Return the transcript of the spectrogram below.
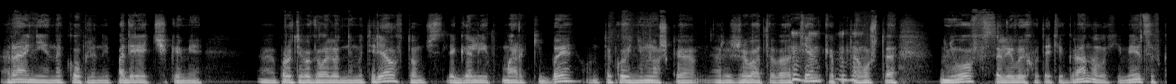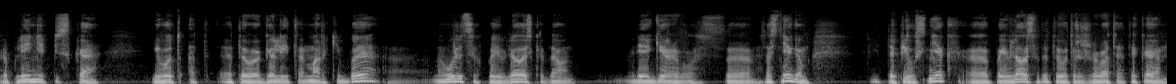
ранее накопленный подрядчиками противогололедный материал, в том числе галит марки Б. Он такой немножко рыжеватого оттенка, uh-huh, uh-huh. потому что у него в солевых вот этих гранулах имеются вкрапления песка. И вот от этого галита марки Б на улицах появлялось, когда он реагировал с, со снегом, и топил снег, появлялась вот эта вот рыжеватая такая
